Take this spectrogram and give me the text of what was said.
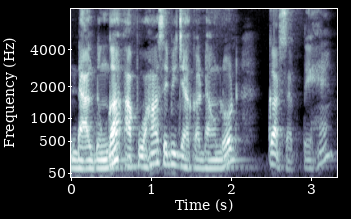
डाल दूँगा। आप वहाँ से भी जाकर डाउनलोड कर सकते हैं।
